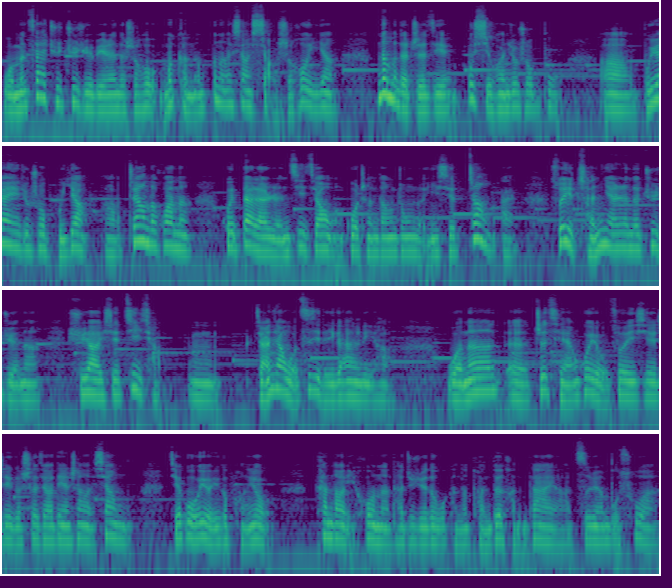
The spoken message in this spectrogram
我们再去拒绝别人的时候，我们可能不能像小时候一样那么的直接，不喜欢就说不啊，不愿意就说不要啊，这样的话呢，会带来人际交往过程当中的一些障碍。所以成年人的拒绝呢，需要一些技巧。嗯，讲讲我自己的一个案例哈，我呢，呃，之前会有做一些这个社交电商的项目，结果我有一个朋友。看到以后呢，他就觉得我可能团队很大呀，资源不错啊，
